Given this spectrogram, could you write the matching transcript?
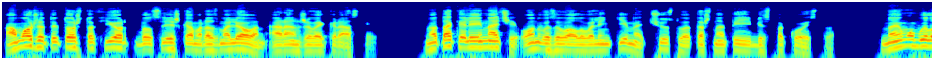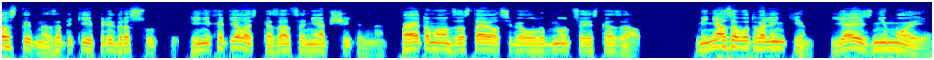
А может и то, что Хьорд был слишком размалеван оранжевой краской. Но так или иначе он вызывал у Валентина чувство тошноты и беспокойства. Но ему было стыдно за такие предрассудки, и не хотелось казаться необщительным, поэтому он заставил себя улыбнуться и сказал, «Меня зовут Валентин, я из Немои».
